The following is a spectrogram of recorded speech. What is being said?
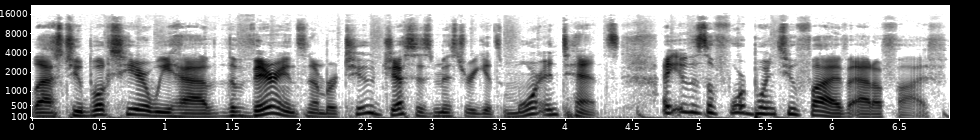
Last two books here we have The Variants number 2, Jess's Mystery Gets More Intense. I give this a 4.25 out of 5.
